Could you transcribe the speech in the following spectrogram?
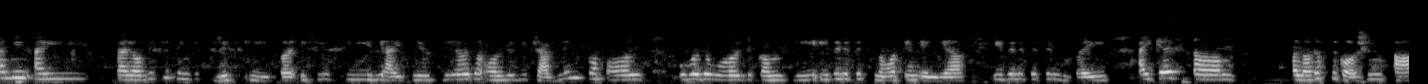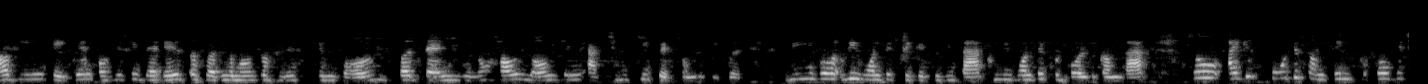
I mean, I I obviously think it's risky, but if you see the IPL players are already traveling from all over the world to come play, even if it's not in India, even if it's in Dubai, I guess um, a lot of precautions are being taken. Obviously, there is a certain amount of risk involved, but then, you know, how long can you actually keep it from the people? We were we wanted cricket to be back. We wanted football to come back. So i guess sport is something for which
